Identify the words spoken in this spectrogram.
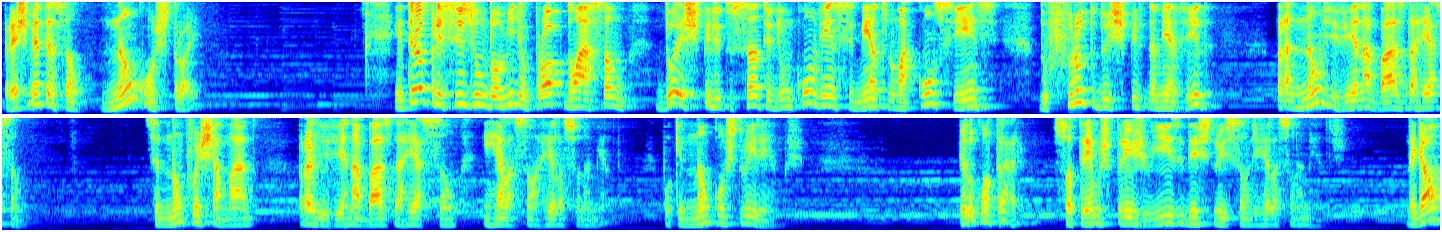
Preste bem atenção. Não constrói. Então eu preciso de um domínio próprio, de uma ação do Espírito Santo e de um convencimento, numa consciência do fruto do Espírito na minha vida para não viver na base da reação. Você não foi chamado para viver na base da reação em relação a relacionamento, porque não construiremos. Pelo contrário, só teremos prejuízo e destruição de relacionamentos. Legal?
